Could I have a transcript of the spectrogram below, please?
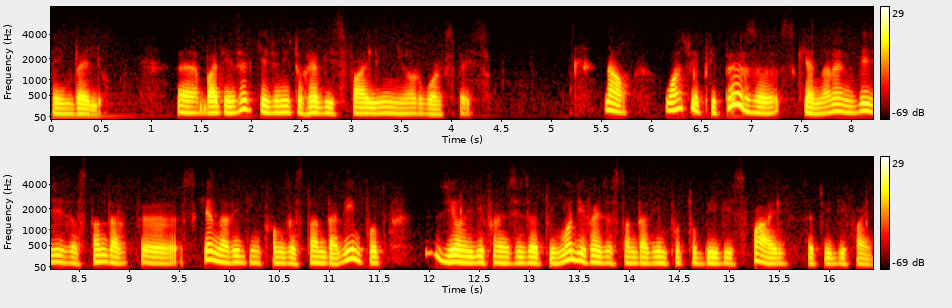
same value. Uh, but in that case, you need to have this file in your workspace. Now, once we prepare the scanner, and this is a standard uh, scanner reading from the standard input, the only difference is that we modify the standard input to be this file that we define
